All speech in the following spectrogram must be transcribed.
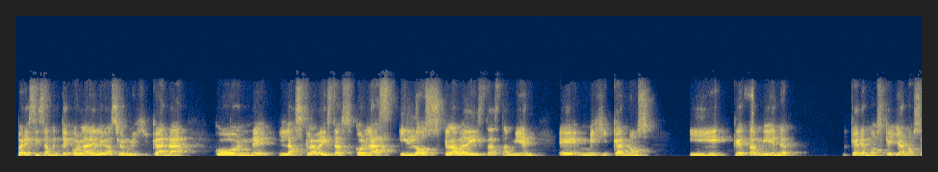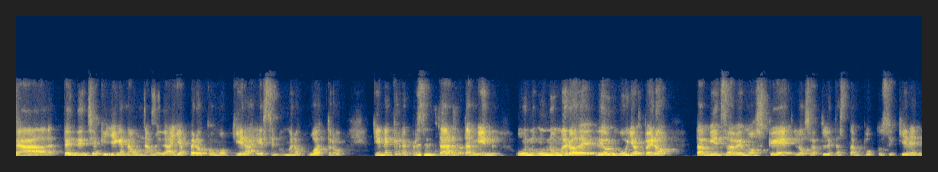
precisamente con la delegación mexicana, con eh, las clavadistas, con las y los clavadistas también eh, mexicanos y que también eh, queremos que ya no sea tendencia que lleguen a una medalla, pero como quiera, ese número cuatro tiene que representar también un, un número de, de, orgullo, pero también sabemos que los atletas tampoco se quieren,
